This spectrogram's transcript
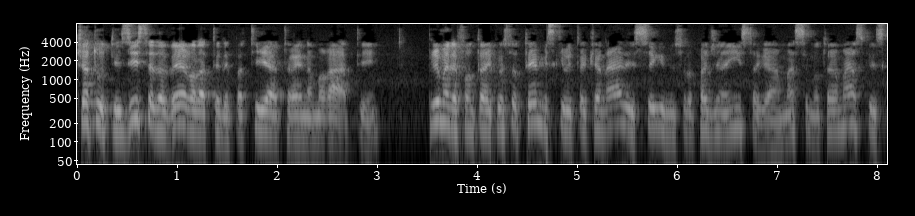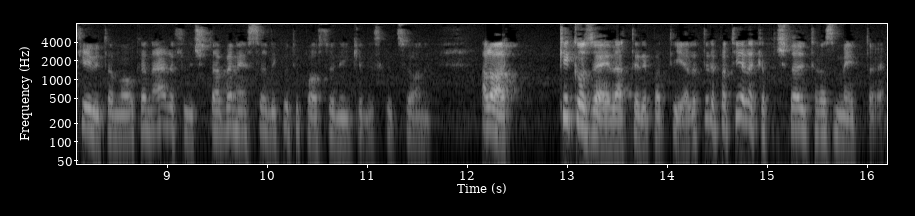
Ciao a tutti, esiste davvero la telepatia tra innamorati? Prima di affrontare questo tema iscriviti al canale, seguimi sulla pagina Instagram Massimo Teramasco e iscriviti al nuovo canale Felicità e Benessere di cui ti posto il link in descrizione. Allora, che cos'è la telepatia? La telepatia è la capacità di trasmettere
